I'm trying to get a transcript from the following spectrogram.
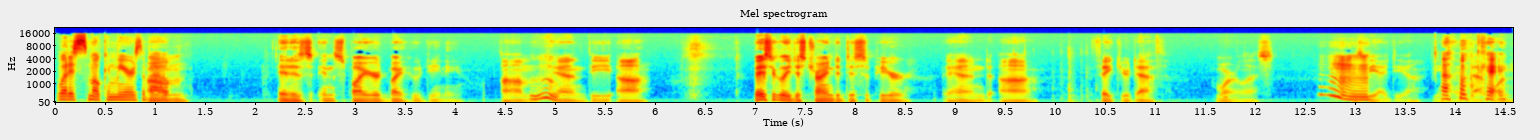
What is Smoke and Mirrors about? Um, it is inspired by Houdini, um, and the uh, basically just trying to disappear and uh, fake your death, more or less. Is the idea Hmm. Okay. that one.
